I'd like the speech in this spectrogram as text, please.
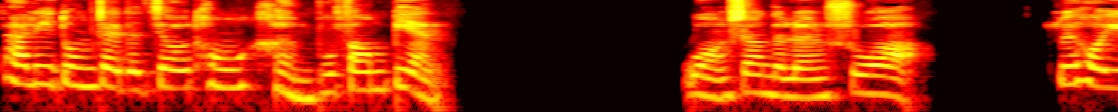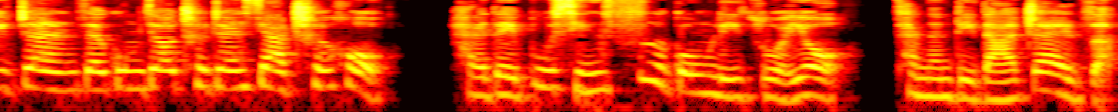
大力洞寨的交通很不方便。网上的人说，最后一站在公交车站下车后，还得步行四公里左右才能抵达寨子。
